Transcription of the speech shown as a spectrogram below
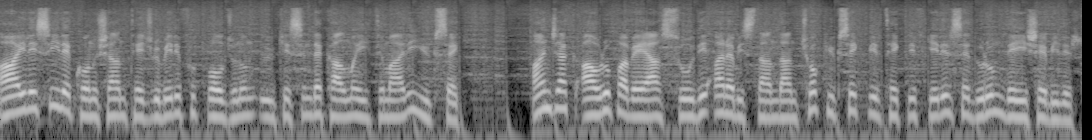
Ailesiyle konuşan tecrübeli futbolcunun ülkesinde kalma ihtimali yüksek. Ancak Avrupa veya Suudi Arabistan'dan çok yüksek bir teklif gelirse durum değişebilir.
